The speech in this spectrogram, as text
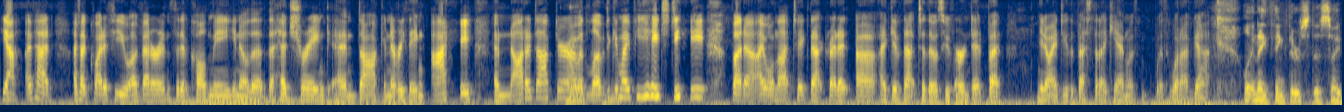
Yeah i've had i've had quite a few uh, veterans that have called me you know the the head shrink and doc and everything. I am not a doctor. I would love to get my phd but uh, i will not take that credit. Uh, i give that to those who've earned it but you know i do the best that i can with with what i've got Well, and I think there's this I,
